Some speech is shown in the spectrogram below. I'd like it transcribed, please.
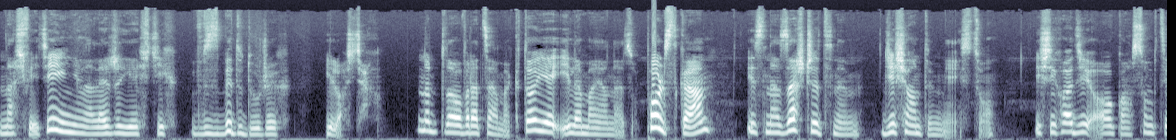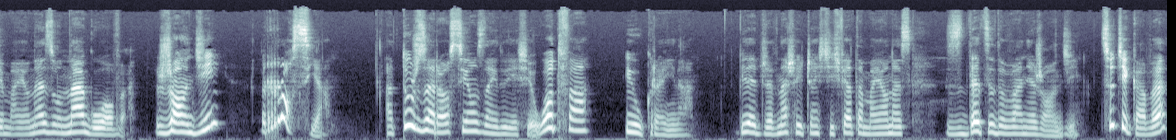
na świecie i nie należy jeść ich w zbyt dużych ilościach. No to wracamy. Kto je ile majonezu? Polska jest na zaszczytnym dziesiątym miejscu, jeśli chodzi o konsumpcję majonezu na głowę. Rządzi Rosja, a tuż za Rosją znajduje się Łotwa i Ukraina. Widać, że w naszej części świata majonez zdecydowanie rządzi. Co ciekawe,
